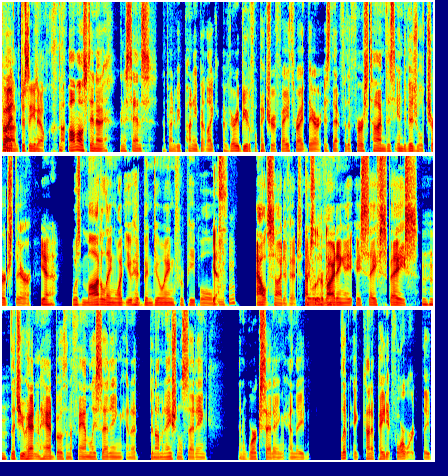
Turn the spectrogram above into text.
but um, just so you know. almost in a in a sense, not trying to be punny, but like a very beautiful picture of faith right there is that for the first time, this individual church there Yeah. was modeling what you had been doing for people Yes. Mhm. outside of it. They were providing a, a safe space hmm that you hadn't had both in a family setting, in a denominational setting, in a work setting, and they flipped it kind of paid it forward. They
